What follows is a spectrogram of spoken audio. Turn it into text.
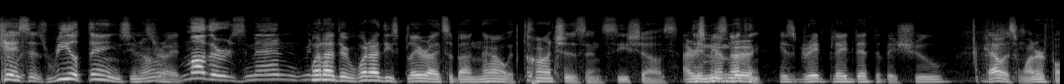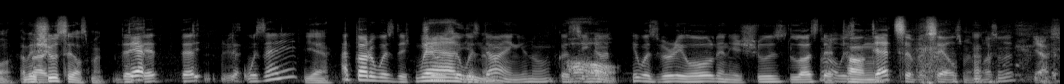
Suitcases, real things, you know? That's right. Mothers, man. What know. are there, what are these playwrights about now with conches and seashells? I this means remember nothing. his great play Death of a Shoe. That was wonderful. Of a shoe salesman. The That- death, that, uh, was that it? Yeah. I thought it was the shoes Well, that was know. dying, you know, because he, Oh. got, he was very old and his shoes lost No, their oh, it was tongue. debts of a salesman, wasn't it? Yes,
